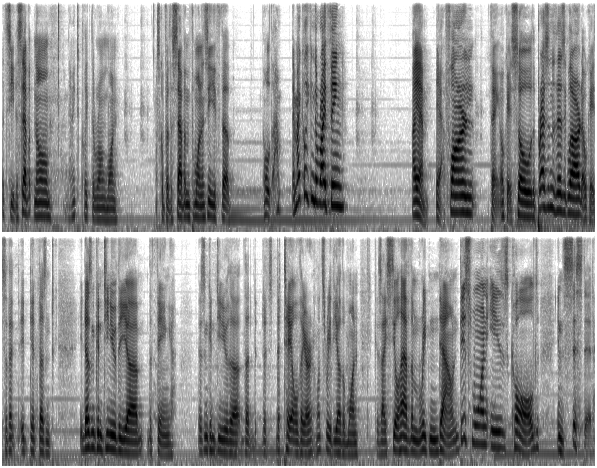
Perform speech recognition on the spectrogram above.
Let's see, the seventh, no. I need to click the wrong one. Let's go for the seventh one and see if the... Hold, am I clicking the right thing? I am. Yeah, Flarn thing. Okay, so the president is declared. Okay, so that it, it doesn't it doesn't continue the uh, the thing. It doesn't continue the, the the the tail there. Let's read the other one because I still have them written down. This one is called insisted,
